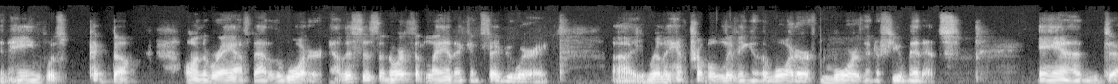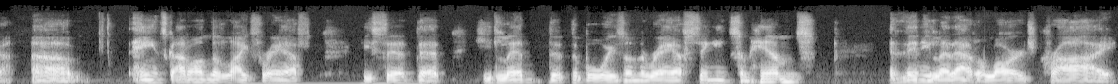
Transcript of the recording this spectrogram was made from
and Haynes was picked up on the raft out of the water. Now, this is the North Atlantic in February. Uh, you really have trouble living in the water more than a few minutes. And uh, um, Haynes got on the life raft. He said that he led the, the boys on the raft singing some hymns, and then he let out a large cry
